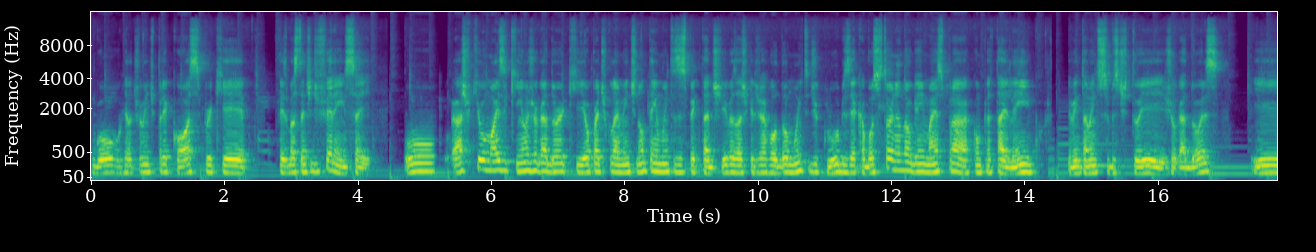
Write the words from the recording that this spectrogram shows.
gol relativamente precoce, porque fez bastante diferença aí. O, eu acho que o Moise Kim é um jogador que eu particularmente não tenho muitas expectativas. Acho que ele já rodou muito de clubes e acabou se tornando alguém mais para completar elenco, eventualmente substituir jogadores. E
